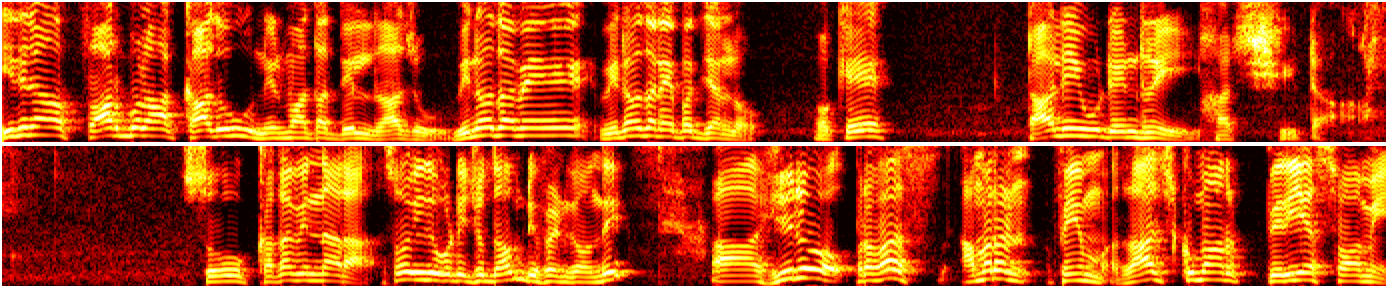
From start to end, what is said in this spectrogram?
ఇది నా ఫార్ములా కాదు నిర్మాత దిల్ రాజు. వినోదమే వినోద నేపథ్యంలో. ఓకే? టాలీవుడ్ ఎంట్రీ హర్షిట సో కథ విన్నారా? సో ఇది ఒకటి చూద్దాం డిఫరెంట్గా ఉంది. Hero Prabhas Amaran fame Raj Kumar Periyasamy.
